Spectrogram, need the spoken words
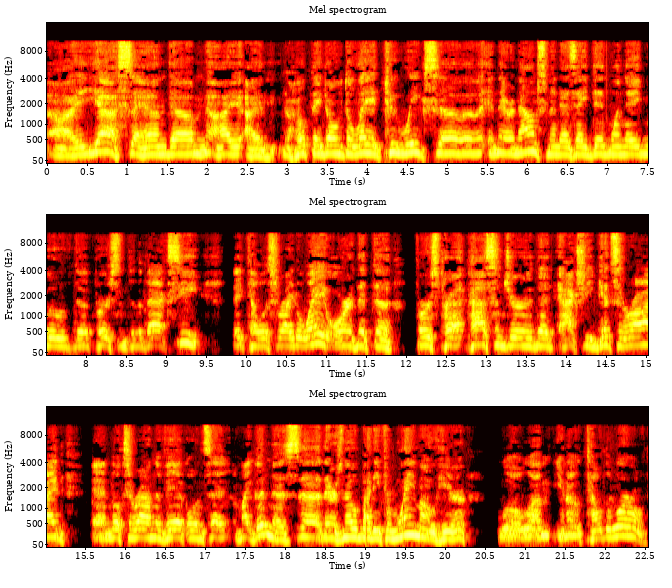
Uh, yes, and um, I, I, hope they don't delay it two weeks uh, in their announcement as they did when they moved the person to the back seat. They tell us right away, or that the first passenger that actually gets a ride and looks around the vehicle and says, "My goodness, uh, there's nobody from Waymo here." Will um, you know tell the world?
